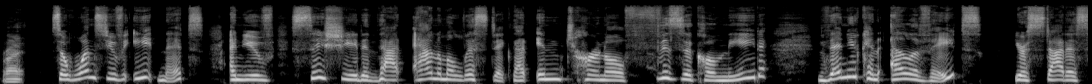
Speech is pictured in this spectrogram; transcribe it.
Right. So once you've eaten it and you've satiated that animalistic, that internal physical need, then you can elevate your status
